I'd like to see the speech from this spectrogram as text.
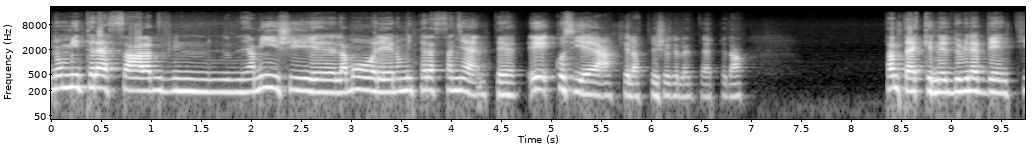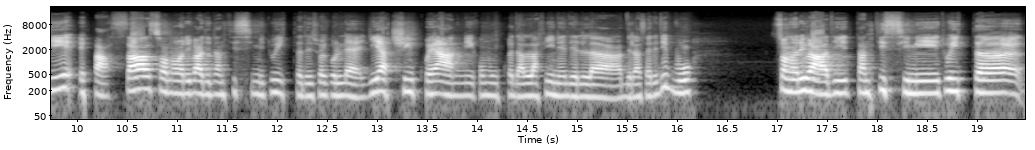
non mi interessa la, gli amici, l'amore, non mi interessa niente. E così è anche l'attrice che la interpreta. Tant'è che nel 2020 e passa sono arrivati tantissimi tweet dei suoi colleghi, a 5 anni comunque dalla fine del, della serie TV, sono arrivati tantissimi tweet eh,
